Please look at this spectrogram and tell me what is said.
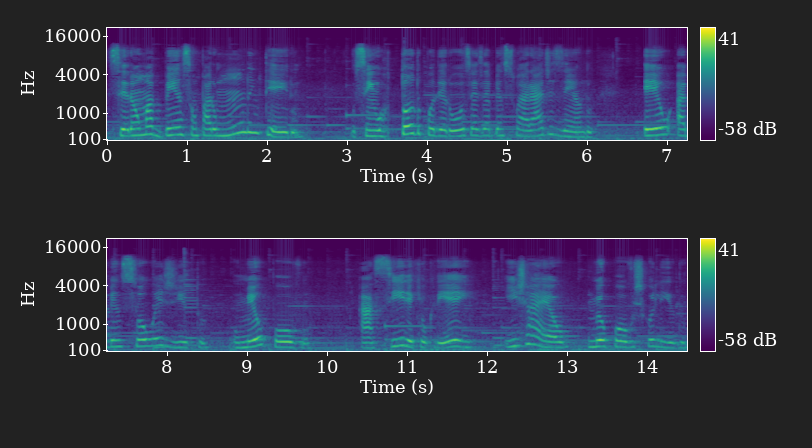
serão uma bênção para o mundo inteiro. O Senhor Todo-Poderoso as abençoará, dizendo: eu abençoo o Egito, o meu povo, a Síria que eu criei, e Israel, o meu povo escolhido.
